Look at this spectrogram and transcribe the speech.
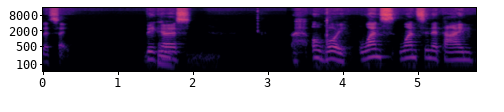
let's say because mm. Oh boy once once in a time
